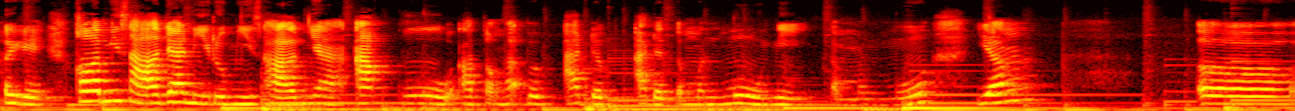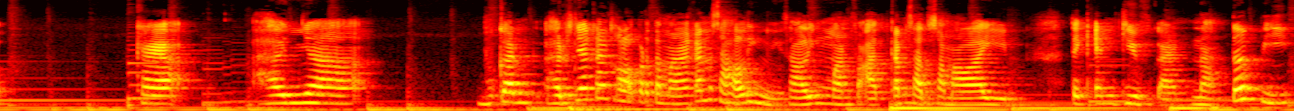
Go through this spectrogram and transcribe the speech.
Oke, kalau misalnya nih, Ru, misalnya aku atau nggak be- ada ada temenmu nih, temenmu yang eh kayak hanya bukan harusnya kan kalau pertemanan kan saling nih, saling memanfaatkan satu sama lain, take and give kan. Nah, tapi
